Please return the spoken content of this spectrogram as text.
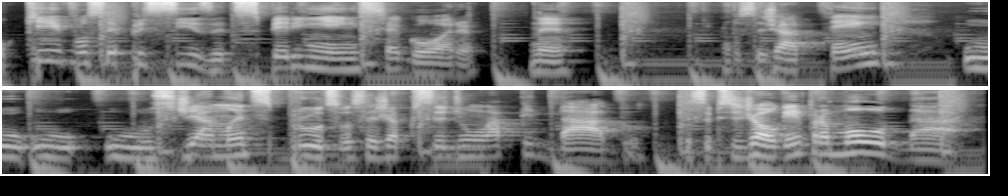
O que você precisa de experiência agora, né? Você já tem o, o, os diamantes brutos, você já precisa de um lapidado. Você precisa de alguém para moldar.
